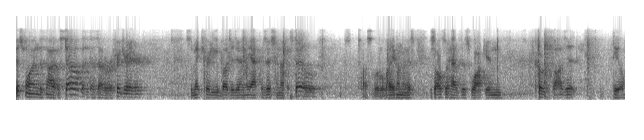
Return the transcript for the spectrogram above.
This one does not have a stove, but it does have a refrigerator. So make sure you budget in the acquisition of a stove. Let's toss a little light on this. This also has this walk-in coat closet deal.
